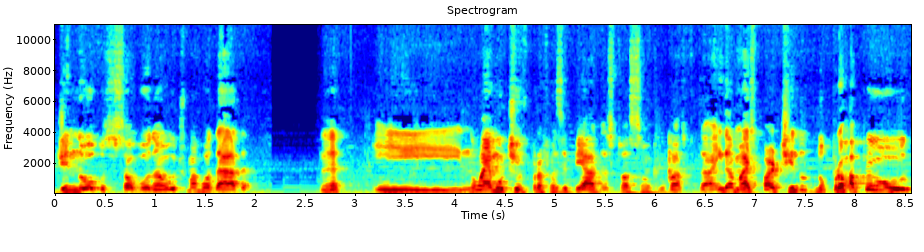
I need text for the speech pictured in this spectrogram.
De novo se salvou na última rodada, né? E não é motivo para fazer piada a situação que o Vasco está, ainda mais partindo do próprio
